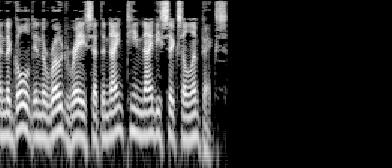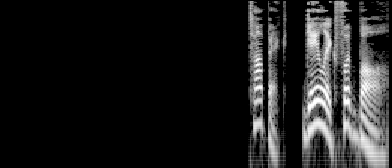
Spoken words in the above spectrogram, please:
and the gold in the road race at the 1996 Olympics. Gaelic football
